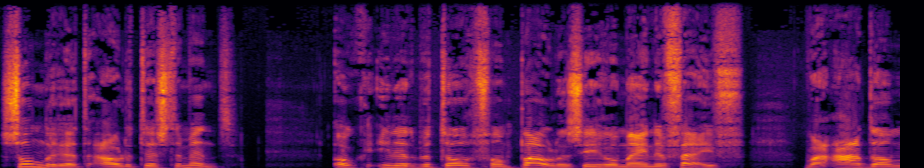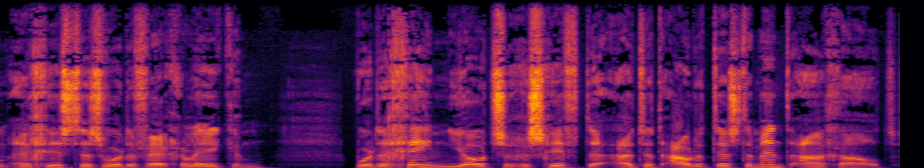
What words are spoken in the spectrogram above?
zonder het Oude Testament. Ook in het betoog van Paulus in Romeinen 5, waar Adam en Christus worden vergeleken, worden geen Joodse geschriften uit het Oude Testament aangehaald.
